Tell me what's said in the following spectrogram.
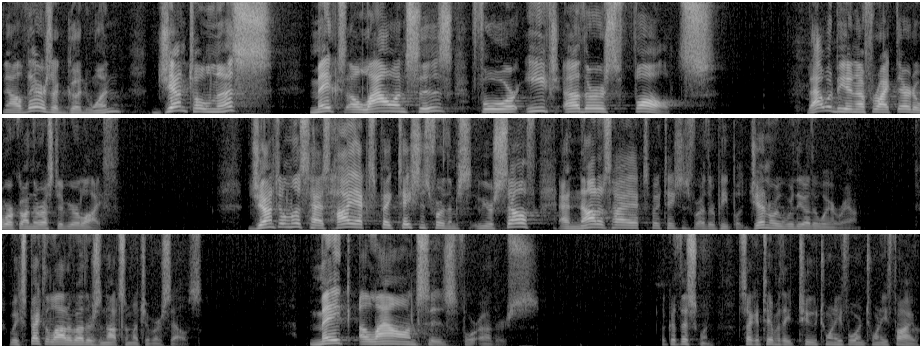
Now, there's a good one. Gentleness makes allowances for each other's faults. That would be enough right there to work on the rest of your life. Gentleness has high expectations for them, yourself and not as high expectations for other people. Generally, we're the other way around. We expect a lot of others and not so much of ourselves. Make allowances for others. Look at this one 2 Timothy 2 24 and 25.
